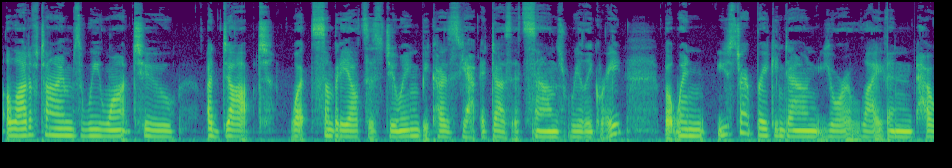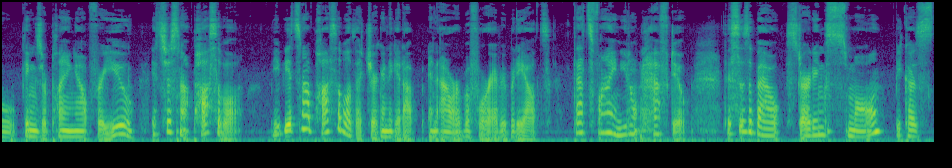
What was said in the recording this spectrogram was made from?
a lot of times we want to adopt what somebody else is doing because, yeah, it does. It sounds really great. But when you start breaking down your life and how things are playing out for you, it's just not possible. Maybe it's not possible that you're going to get up an hour before everybody else. That's fine. You don't have to. This is about starting small because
